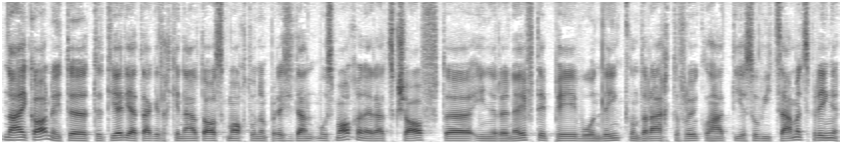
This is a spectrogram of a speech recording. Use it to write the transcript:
Nein, gar nicht. Der, der Thierry hat eigentlich genau das gemacht, was ein Präsident muss machen muss. Er hat es geschafft, äh, in einer FDP, wo ein linker und ein rechter Flügel hat, die so weit zusammenzubringen.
